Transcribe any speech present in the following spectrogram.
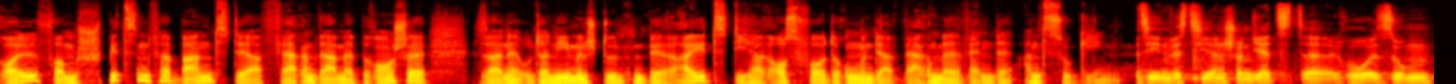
Roll vom Spitzenverband der Fernwärmebranche, seine Unternehmen stünden bereit, die Herausforderungen der Wärmewende anzugehen. Sie investieren schon jetzt äh, hohe Summen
